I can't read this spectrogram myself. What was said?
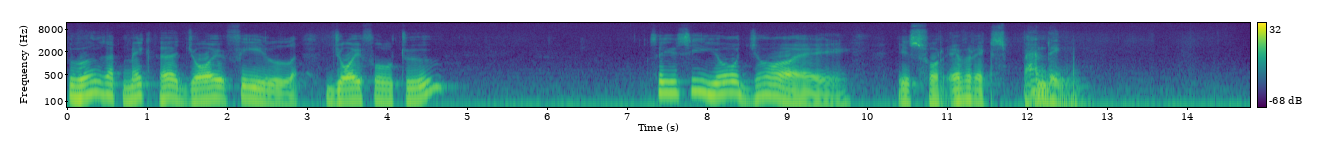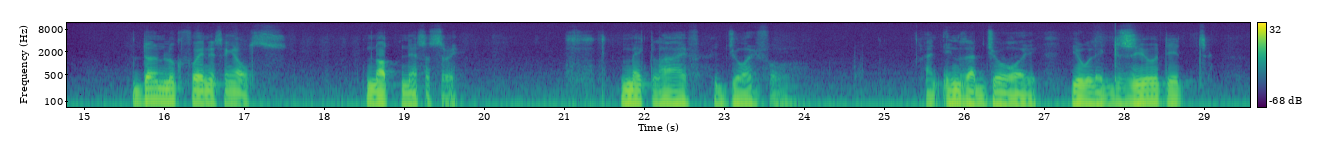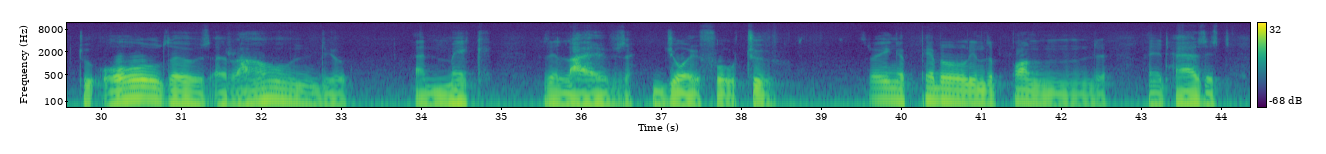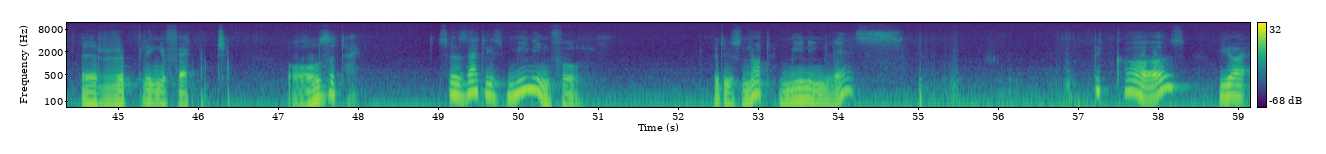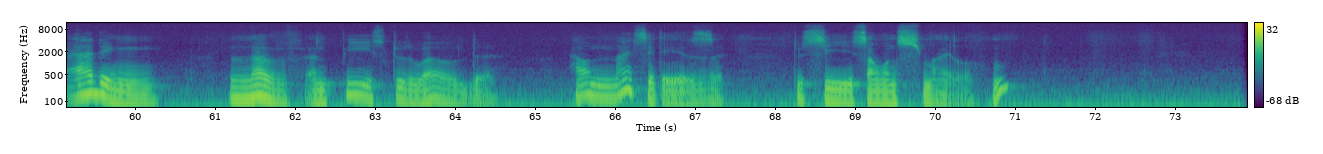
Won't that make her joy feel joyful too? So you see, your joy is forever expanding. Don't look for anything else. Not necessary. Make life joyful. And in that joy, you will exude it to all those around you and make their lives joyful too. Throwing a pebble in the pond and it has its a rippling effect all the time. So that is meaningful. It is not meaningless because you are adding love and peace to the world. How nice it is to see someone smile. Hmm?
